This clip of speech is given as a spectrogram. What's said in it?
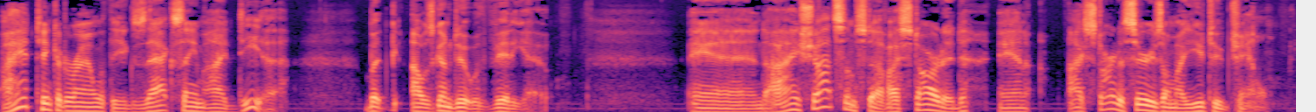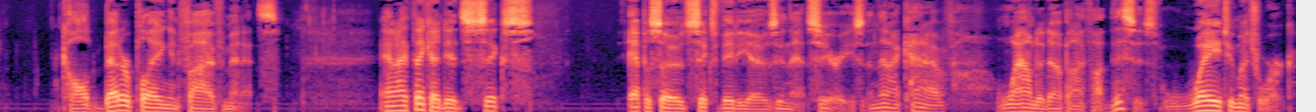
I had tinkered around with the exact same idea, but I was going to do it with video. And I shot some stuff. I started, and I started a series on my YouTube channel called Better Playing in Five Minutes. And I think I did six episodes, six videos in that series. And then I kind of wound it up and I thought, this is way too much work.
